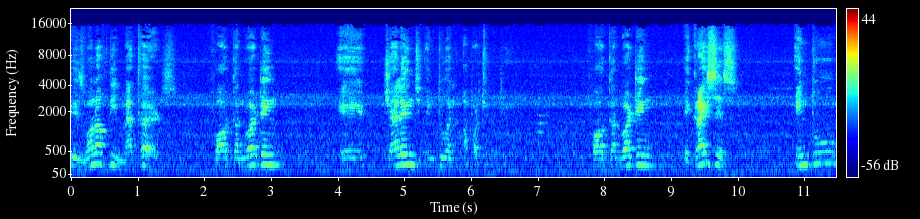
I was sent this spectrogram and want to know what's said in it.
is one of the methods for converting a challenge into an opportunity, for converting a crisis into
